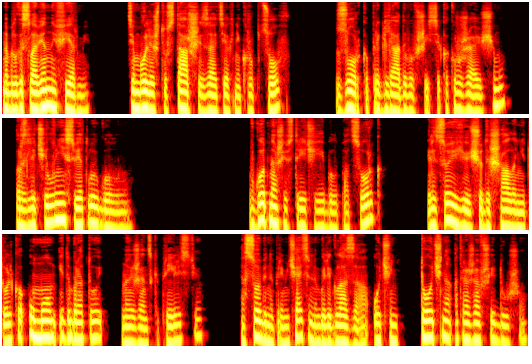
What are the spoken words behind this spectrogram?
на благословенной ферме, тем более что старший зоотехник Рубцов, зорко приглядывавшийся к окружающему, различил в ней светлую голову. В год нашей встречи ей было под сорок, лицо ее еще дышало не только умом и добротой, но и женской прелестью. Особенно примечательны были глаза, очень точно отражавшие душу.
